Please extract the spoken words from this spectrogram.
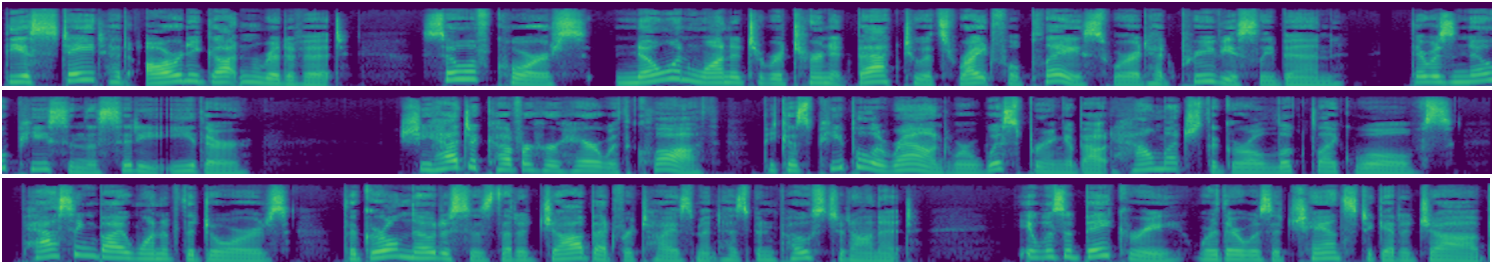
The estate had already gotten rid of it, so of course, no one wanted to return it back to its rightful place where it had previously been. There was no peace in the city either. She had to cover her hair with cloth because people around were whispering about how much the girl looked like wolves. Passing by one of the doors, the girl notices that a job advertisement has been posted on it. It was a bakery where there was a chance to get a job.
